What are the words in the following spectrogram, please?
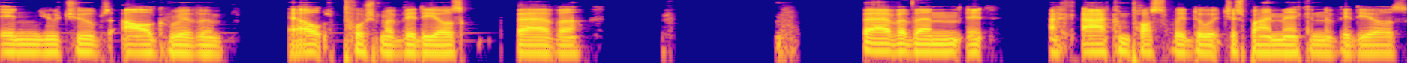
in YouTube's algorithm. It helps push my videos further. Further than it I, I can possibly do it just by making the videos.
